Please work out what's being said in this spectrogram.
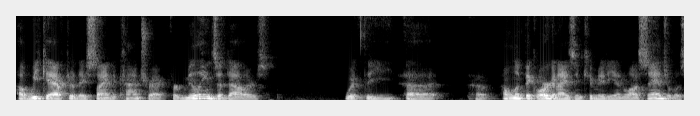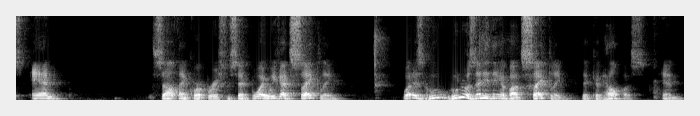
a week after they signed the contract for millions of dollars with the uh, uh, Olympic Organizing Committee in Los Angeles. And Southland Corporation said, Boy, we got cycling. What is who who knows anything about cycling that could help us? And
